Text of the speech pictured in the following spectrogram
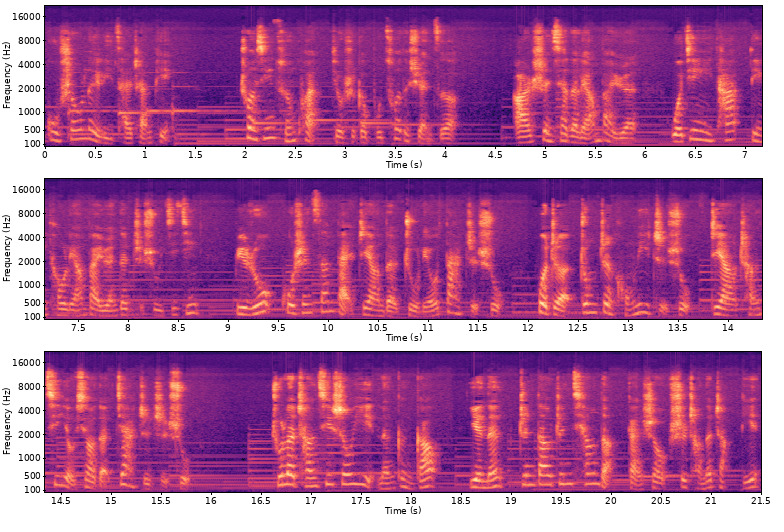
固收类理财产品，创新存款就是个不错的选择，而剩下的两百元。我建议他定投两百元的指数基金，比如沪深三百这样的主流大指数，或者中证红利指数这样长期有效的价值指数。除了长期收益能更高，也能真刀真枪地感受市场的涨跌。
